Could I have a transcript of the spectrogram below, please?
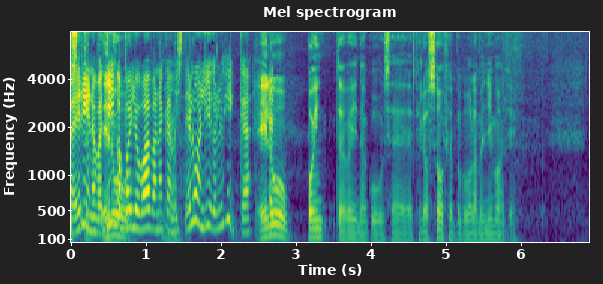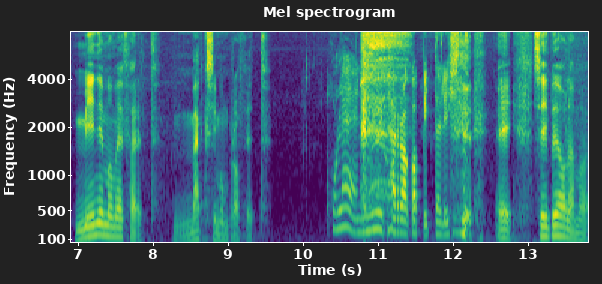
erinevat, liiga palju vaevanägemist, elu on liiga lühike. elu et... point või nagu see filosoofia peab olema niimoodi. Minimum effort, maximum profit. ole nüüd härra kapitalist ei, see ei pea olema,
